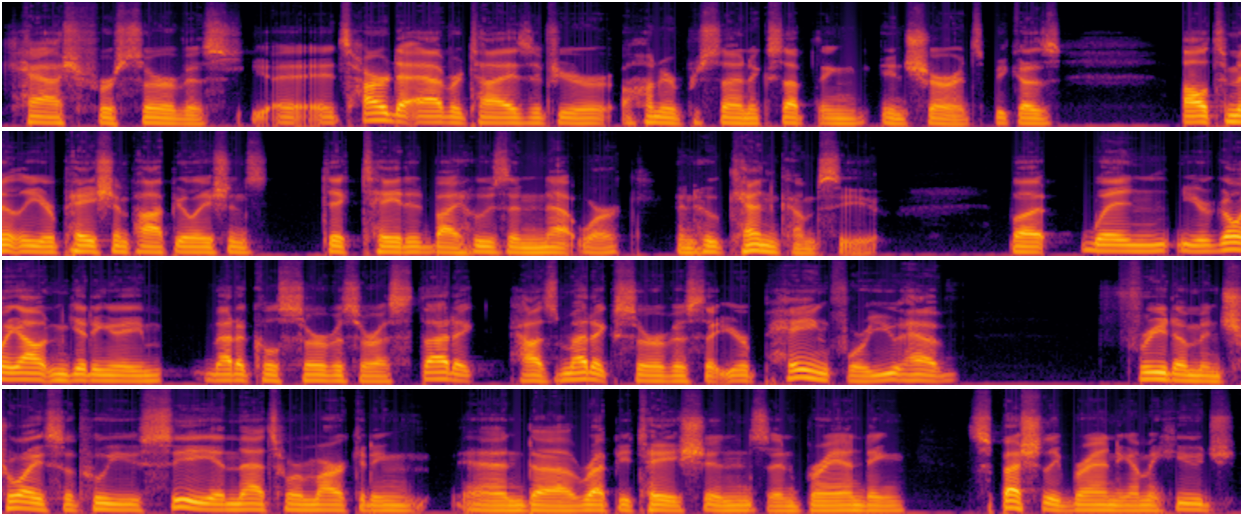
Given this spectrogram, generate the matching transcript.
cash for service. It's hard to advertise if you're 100% accepting insurance because ultimately your patient population's dictated by who's in network and who can come see you. But when you're going out and getting a medical service or aesthetic cosmetic service that you're paying for, you have freedom and choice of who you see, and that's where marketing and uh, reputations and branding, especially branding. I'm a huge,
